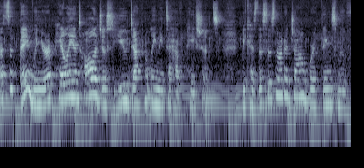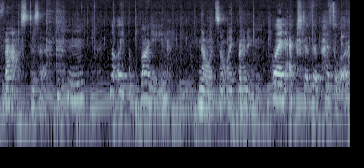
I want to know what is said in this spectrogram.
That's the thing, when you're a paleontologist, you definitely need to have patience because this is not a job where things move fast, is it? Mm-hmm. Not like running No, it's not like running. or an extra good puzzler.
